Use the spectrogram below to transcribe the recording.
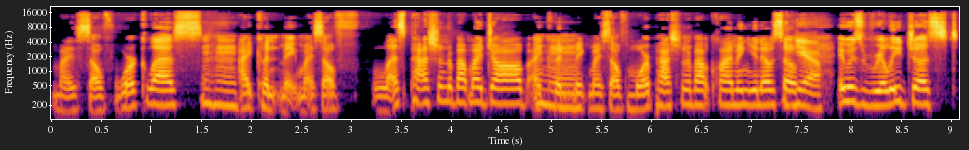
myself work less. Mm-hmm. I couldn't make myself less passionate about my job. I Mhm. couldn't make myself more passionate about climbing, you know? So yeah, it was really just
